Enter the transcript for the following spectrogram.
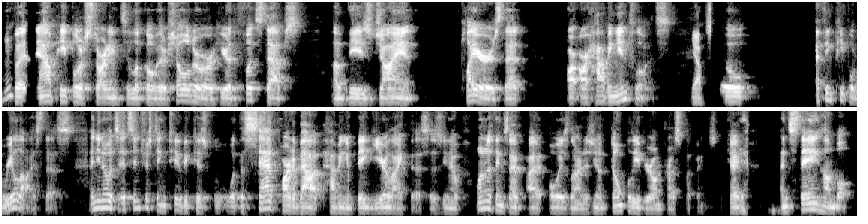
Mm-hmm. but now people are starting to look over their shoulder or hear the footsteps of these giant players that are, are having influence. Yeah. So i think people realize this and you know, it's it's interesting too because what the sad part about having a big year like this is, you know, one of the things I, I always learned is, you know, don't believe your own press clippings, okay, yeah. and staying humble.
